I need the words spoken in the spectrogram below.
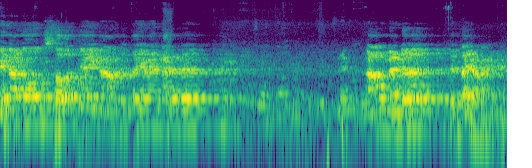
ਇਹਨਾਂ ਨੂੰ 100 ਰੁਪਏ ਇਨਾਮ ਦਿੱਤਾ ਜਾਣਾ ਹੈ, ਨਗਦ ਨਾਲ ਮੈਡਲ ਦਿੱਤਾ ਜਾਣਾ ਹੈ।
